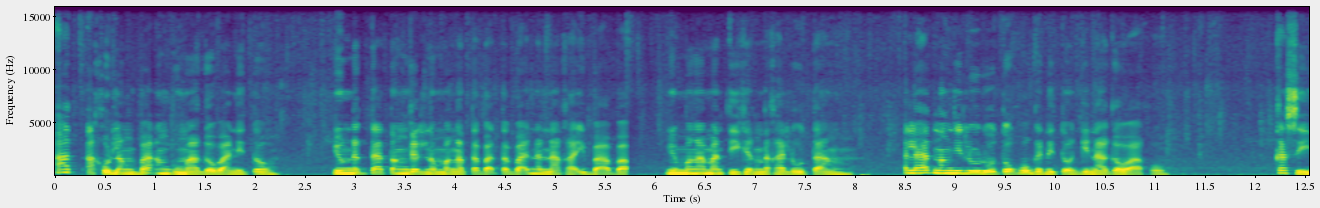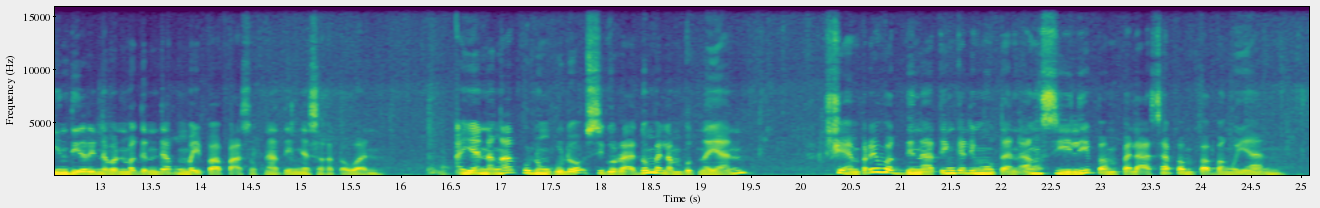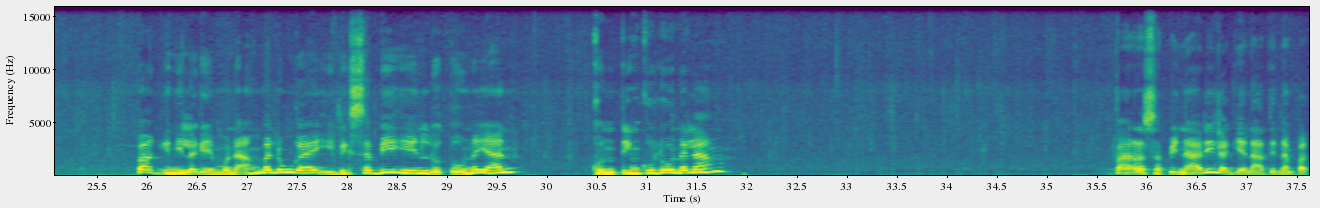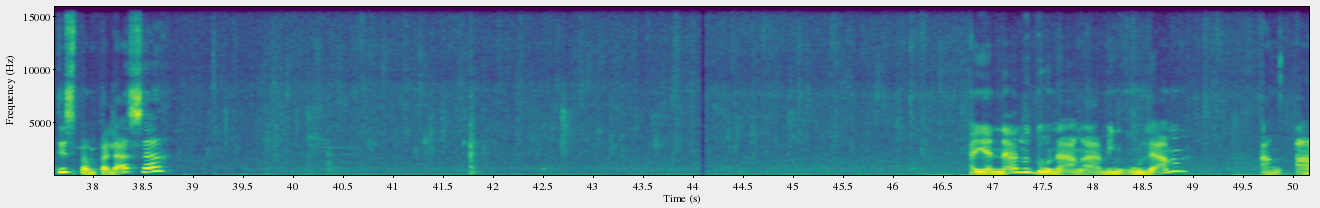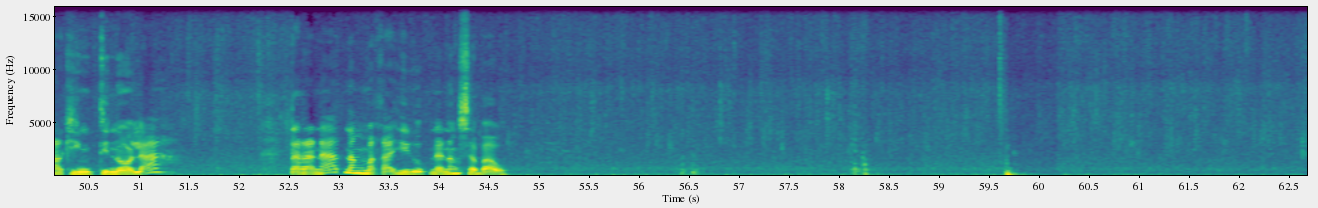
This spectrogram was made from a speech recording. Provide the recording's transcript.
At ako lang ba ang gumagawa nito? Yung nagtatanggal ng mga taba-taba na nakaibabaw, yung mga mantikang nakalutang. Lahat ng niluluto ko, ganito ang ginagawa ko. Kasi hindi rin naman maganda kung maipapasok natin niya sa katawan. Ayan na nga, kulong-kulo. Sigurado malambot na yan. Siyempre, wag din natin kalimutan ang sili, pampalasa, pampabango yan. Pag inilagay mo na ang malunggay, ibig sabihin, luto na yan. Kunting kulo na lang. Para sa pinali, lagyan natin ng patis pampalasa. Ayan na, luto na ang aming ulam, ang aking tinola. Tara na at nang makahigop na ng sabaw.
